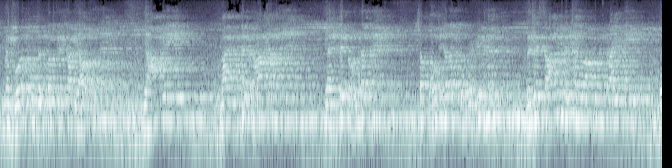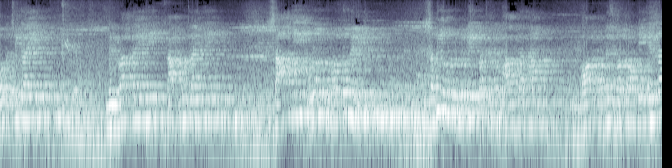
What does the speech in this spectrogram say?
कि मैं गोरखपुर जनपद के का डियावत में। यहाँ के हमारे जितने प्रधानाचार्य हैं, या जितने प्रबंधक हैं, सब बहुत ही ज़्यादा कोऑपरेटिव हैं। पिछले साल अच्छी कराई थी निर्वाध कराई थी साफ़ नंबर कराई थी। साथ ही गोरखपुर महोत्सव में भी सभी लोगों ने मिलकर बच्चे में भाग लिया था। और मैं समझता कि ऐसा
